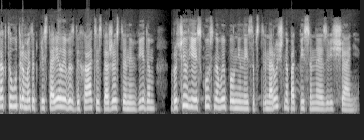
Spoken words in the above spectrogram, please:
Как-то утром этот престарелый воздыхатель с торжественным видом вручил ей искусно выполненное и собственноручно подписанное завещание.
